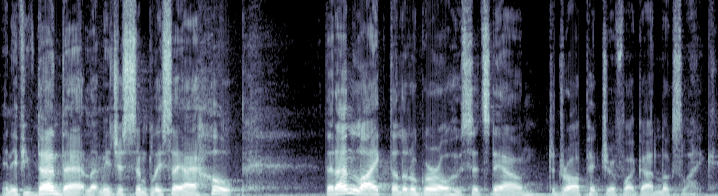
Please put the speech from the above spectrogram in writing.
And if you've done that, let me just simply say, I hope that unlike the little girl who sits down to draw a picture of what God looks like,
